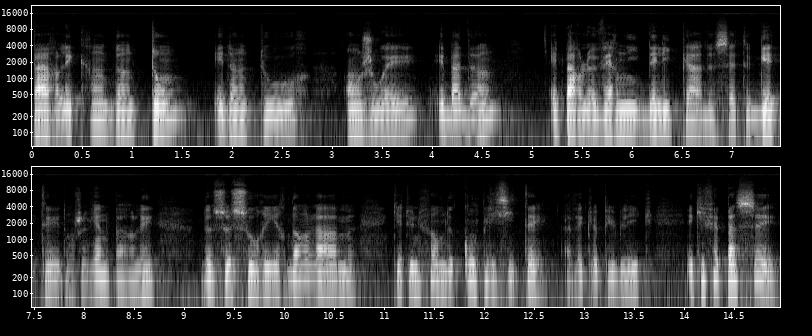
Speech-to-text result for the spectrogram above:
par l'écrin d'un ton et d'un tour enjoué et badin, et par le vernis délicat de cette gaieté dont je viens de parler, de ce sourire dans l'âme qui est une forme de complicité avec le public et qui fait passer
